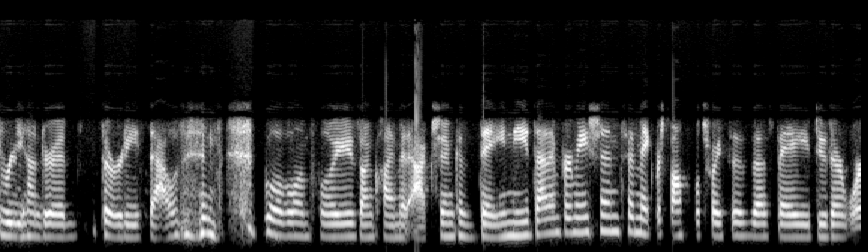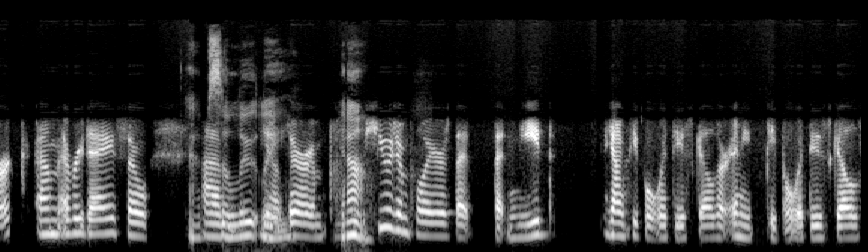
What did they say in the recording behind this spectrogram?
330,000 global employees on climate action because they need that information to make responsible choices as they do their work um, every day. So Absolutely. Um, you know, there are yeah. huge employers that, that need young people with these skills or any people with these skills.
